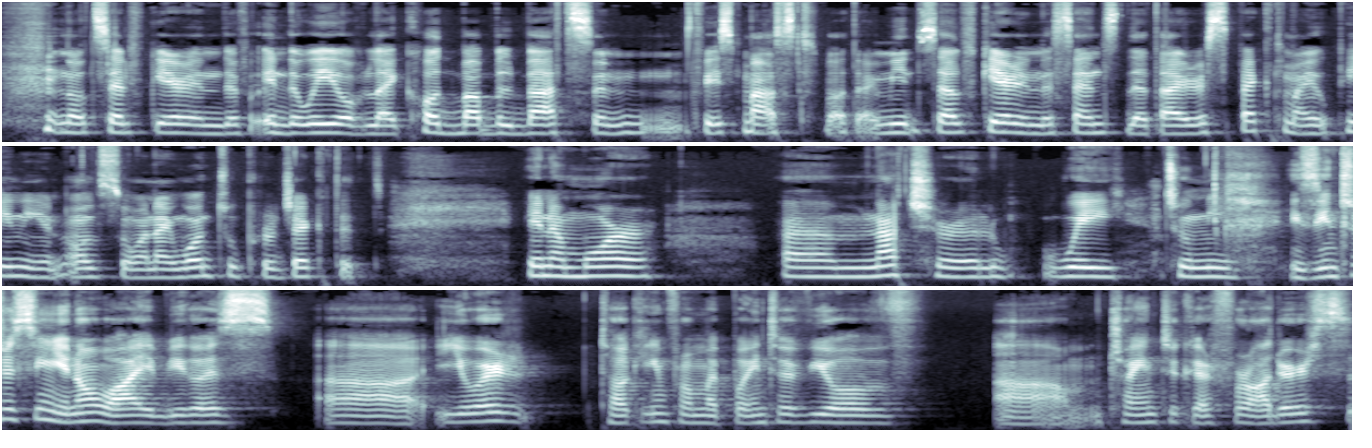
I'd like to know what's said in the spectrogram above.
not self care in the in the way of like hot bubble baths and face masks, but I mean self care in the sense that I respect my opinion also, and I want to project it in a more um, natural way to me. It's interesting, you know why? Because uh, you were talking from a point of view of um, trying to care for others,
